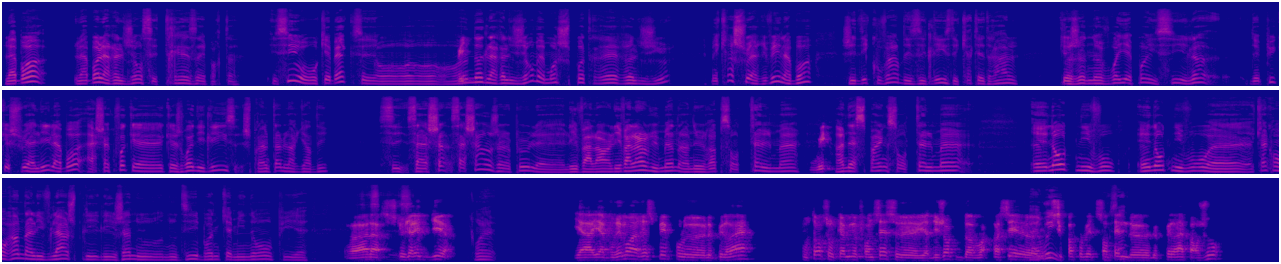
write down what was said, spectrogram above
Là-bas, là-bas, la religion, c'est très important. Ici, au Québec, on, on, a de la religion, mais moi, je ne suis pas très religieux. Mais quand je suis arrivé là-bas, j'ai découvert des églises, des cathédrales que je ne voyais pas ici. là, depuis que je suis allé là-bas, à chaque fois que, je vois une église, je prends le temps de la regarder. Ça, ça, change un peu les valeurs. Les valeurs humaines en Europe sont tellement, en Espagne, sont tellement un autre niveau. Un autre niveau. Euh, quand on rentre dans les villages, puis les, gens nous, nous disent Bon Camino, puis. Euh, voilà, c'est ce que j'allais te dire. Ouais il y a, y a, vraiment un respect pour le, le pèlerin. Pourtant, sur le Camino français, il y a des gens qui doivent avoir passé, euh, ben je ne sais pas combien de centaines de, de, pèlerins par jour,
